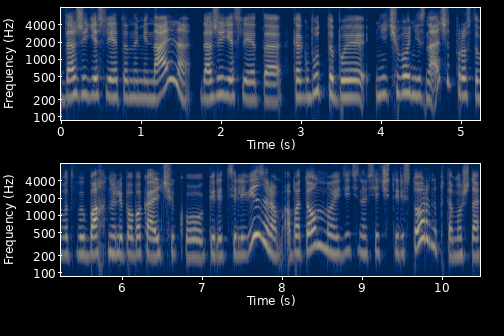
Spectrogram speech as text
даже если это номинально, даже если это как будто бы ничего не значит, просто вот вы бахнули по бокальчику перед телевизором, а потом идите на все четыре стороны, потому что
